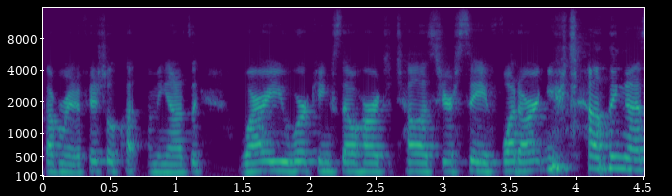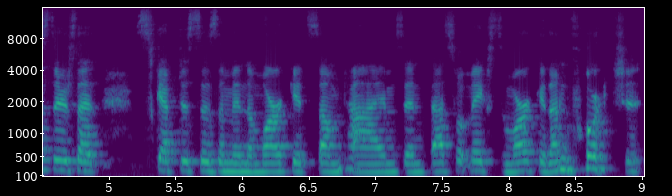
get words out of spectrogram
government official coming out. It's like, why are you working so hard to tell us you're safe? What aren't you telling us? There's that skepticism in the market sometimes, and that's what makes the market unfortunate,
